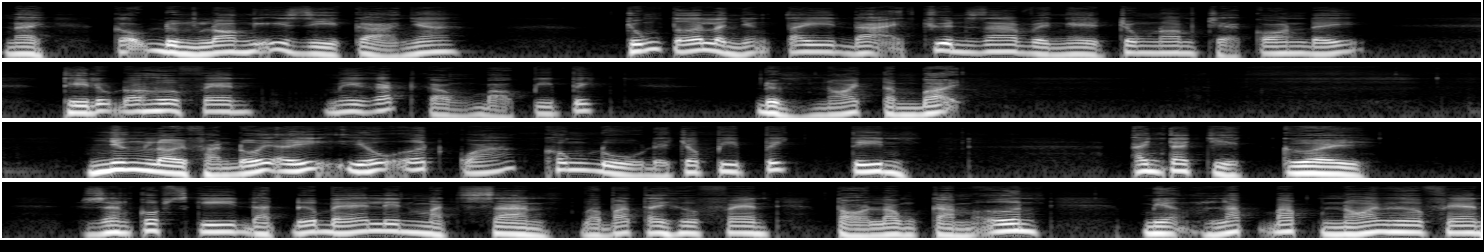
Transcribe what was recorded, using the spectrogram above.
Này, cậu đừng lo nghĩ gì cả nhá. Chúng tớ là những tay đại chuyên gia về nghề trông nom trẻ con đấy. Thì lúc đó hơ phen mới gắt gỏng bảo Pipic, đừng nói tầm bậy. Nhưng lời phản đối ấy yếu ớt quá, không đủ để cho Pipic tin. Anh ta chỉ cười Jankowski đặt đứa bé lên mặt sàn và bắt tay Herfen tỏ lòng cảm ơn, miệng lắp bắp nói với Herfen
